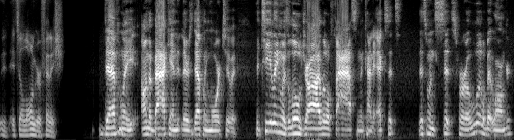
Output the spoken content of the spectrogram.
uh, it's a longer finish. Definitely on the back end, there's definitely more to it. The Teeling was a little dry, a little fast, and then kind of exits. This one sits for a little bit longer.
